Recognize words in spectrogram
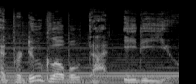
at purdueglobal.edu.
